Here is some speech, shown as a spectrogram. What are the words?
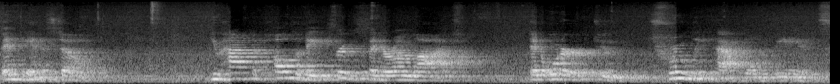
Benton a stone. You have to cultivate truths in your own life in order to truly have full obedience.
